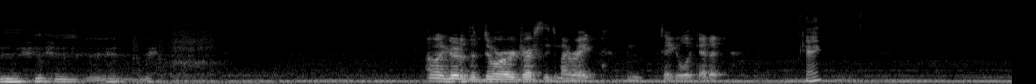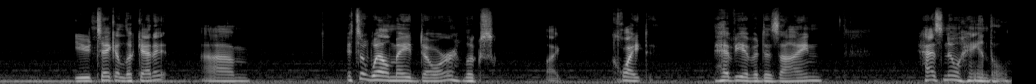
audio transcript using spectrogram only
I'm gonna go to the door directly to my right and take a look at it. Okay. You take a look at it. Um, it's a well-made door. Looks like quite heavy of a design. Has no handle.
